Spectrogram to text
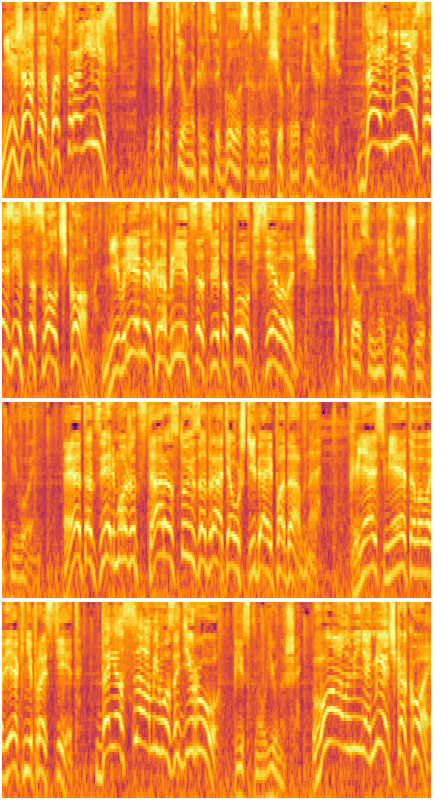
«Нежата, посторонись!» Запыхтел на крыльце голос розовощекого княжича. «Дай мне сразиться с волчком!» «Не время храбриться, Святополк Всеволодич!» Попытался унять юношу опытный воин. «Этот зверь может старосту и задрать, а уж тебя и подавно! Князь мне этого вовек не простит!» «Да я сам его задеру!» — пискнул юноша. «Вон у меня меч какой!»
